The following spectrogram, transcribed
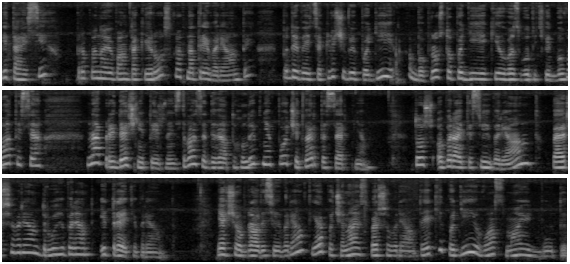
Вітаю всіх! Пропоную вам такий розклад на три варіанти. Подивіться ключові події або просто події, які у вас будуть відбуватися на прийдешній тиждень з 29 липня по 4 серпня. Тож, обирайте свій варіант, перший варіант, другий варіант і третій варіант. Якщо обрали свій варіант, я починаю з першого варіанту. Які події у вас мають бути?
